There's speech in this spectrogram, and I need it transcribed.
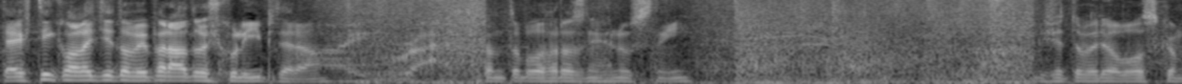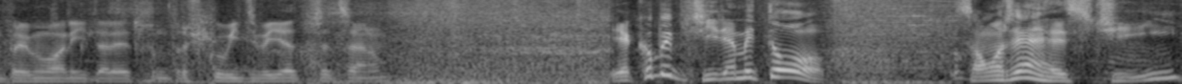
tady v té kvalitě to vypadá trošku líp teda. Tam to bylo hrozně hnusný že to video bylo zkomprimovaný, tady je tam trošku víc vidět přece jenom. Jakoby přijde mi to samozřejmě hezčí,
